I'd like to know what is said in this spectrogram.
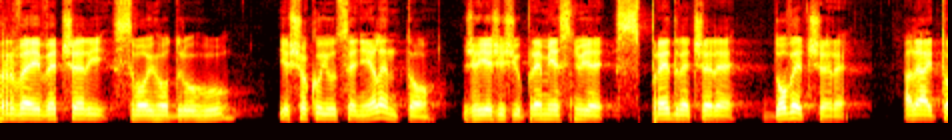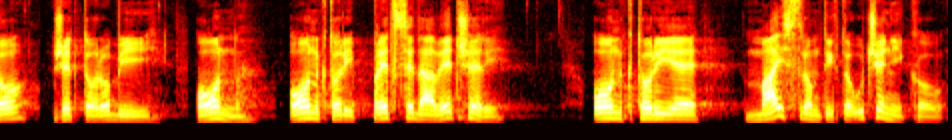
prvej večeri svojho druhu, je šokujúce nielen to, že Ježiš ju premiesňuje z predvečere do večere, ale aj to, že to robí On. On, ktorý predsedá večeri. On, ktorý je majstrom týchto učeníkov.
